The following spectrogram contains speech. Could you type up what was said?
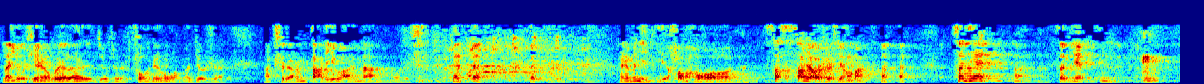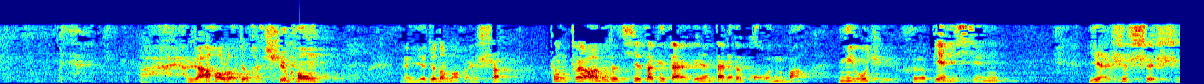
那有些人为了就是否定我们，就是啊吃点什么大力丸呐，我就，哎，那你你好不好？三三小时行吗？三天啊，三天，嗯，哎，然后了就很虚空。也就那么回事儿。更重要的是，其实它给带给人带来的捆绑、扭曲和变形，也是事实。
